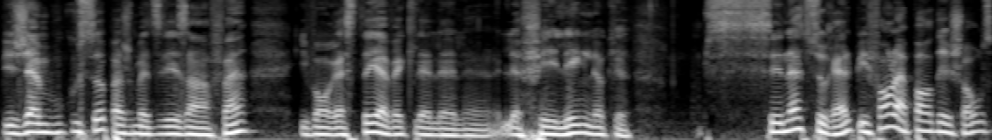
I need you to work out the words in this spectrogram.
Puis j'aime beaucoup ça parce que je me dis les enfants, ils vont rester avec le, le, le feeling là que c'est naturel. Puis ils font la part des choses.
